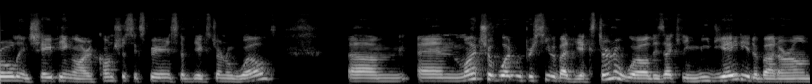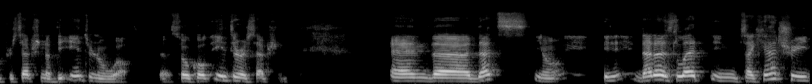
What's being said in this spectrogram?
role in shaping our conscious experience of the external world. Um, and much of what we perceive about the external world is actually mediated about our own perception of the internal world, the so-called interoception. And uh, that's, you know, it, that has led in psychiatry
